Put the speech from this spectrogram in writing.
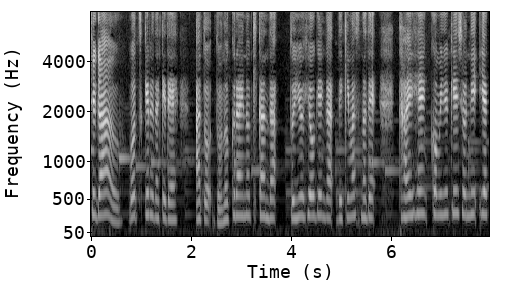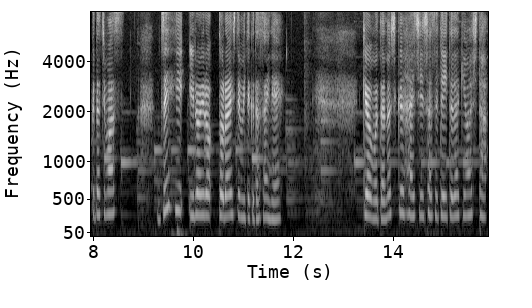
to go をつけるだけで、あとどのくらいの期間だという表現ができますので、大変コミュニケーションに役立ちます。ぜひいろいろトライしてみてくださいね。今日も楽しく配信させていただきました。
